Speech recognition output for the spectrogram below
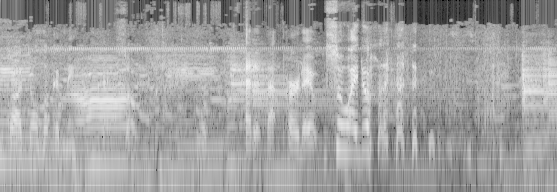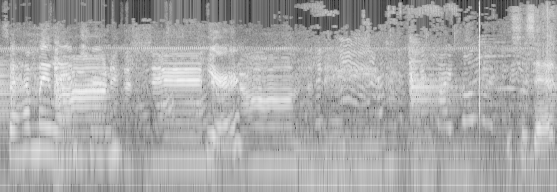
Oh God, don't look at me. Okay, so we'll edit that part out so I don't. so I have my lantern here. This is it.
